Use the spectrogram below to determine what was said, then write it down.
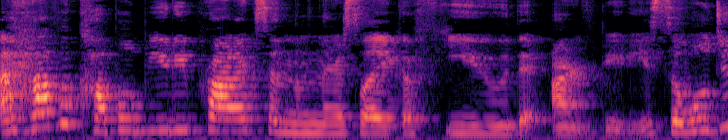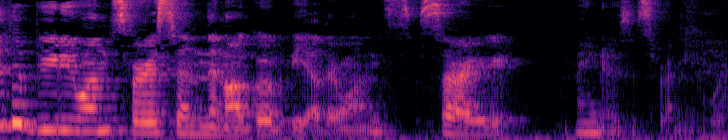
I have a couple beauty products and then there's like a few that aren't beauty. So we'll do the beauty ones first and then I'll go to the other ones. Sorry, my nose is running away.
